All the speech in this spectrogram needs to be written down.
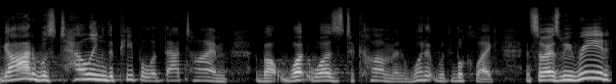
God was telling the people at that time about what was to come and what it would look like. And so as we read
